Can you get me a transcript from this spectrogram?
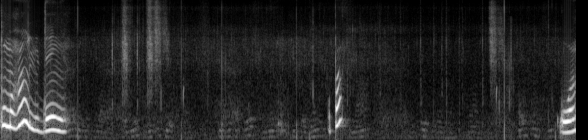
Допомагаю людині. Опа. О.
